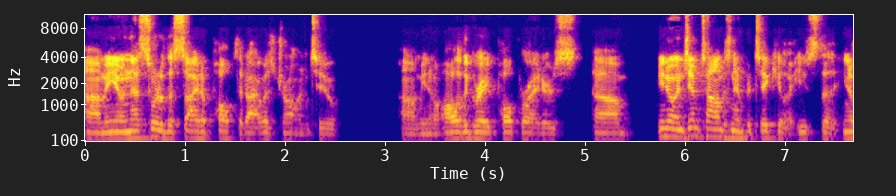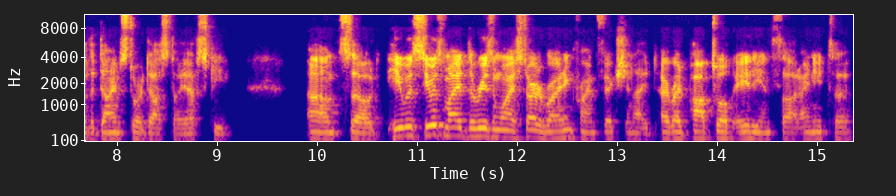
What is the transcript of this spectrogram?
Um, you know, and that's sort of the side of pulp that I was drawn to. Um, you know, all the great pulp writers. Um, you know, and Jim Thompson in particular, he's the, you know, the dime store Dostoevsky. Um, so he was he was my the reason why I started writing crime fiction. I I read Pop 1280 and thought I need to,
